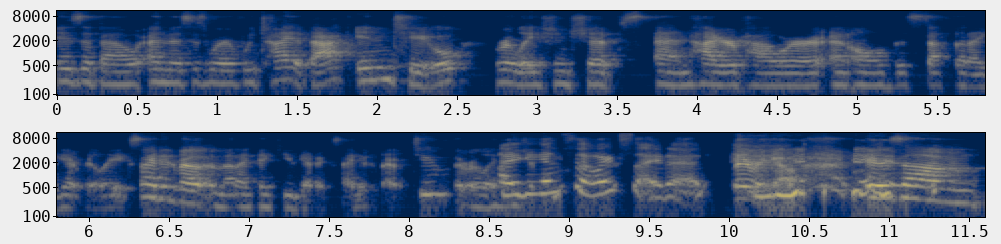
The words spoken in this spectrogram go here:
is about, and this is where if we tie it back into relationships and higher power and all of this stuff that I get really excited about and that I think you get excited about too, the relationship. I get so excited. There we go. is um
